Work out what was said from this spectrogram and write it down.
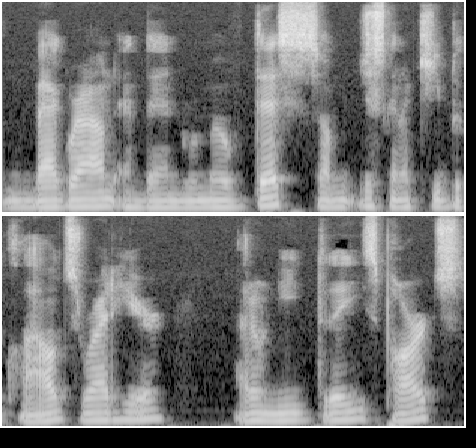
background and then remove this. So I'm just gonna keep the clouds right here. I don't need these parts.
